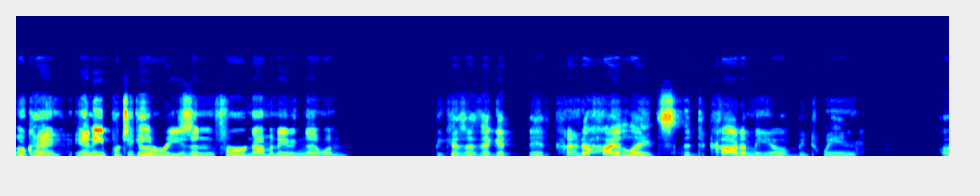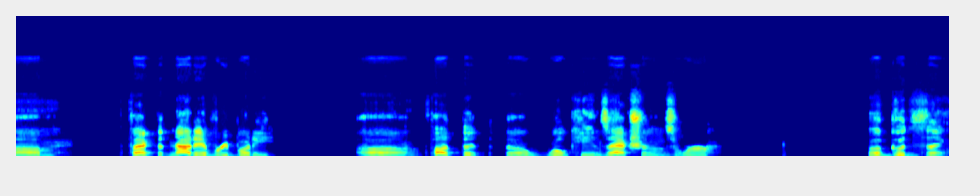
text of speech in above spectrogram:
Okay. Any particular reason for nominating that one? because I think it it kind of highlights the dichotomy of between um, the fact that not everybody uh, thought that uh, Wilkeen's actions were a good thing.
